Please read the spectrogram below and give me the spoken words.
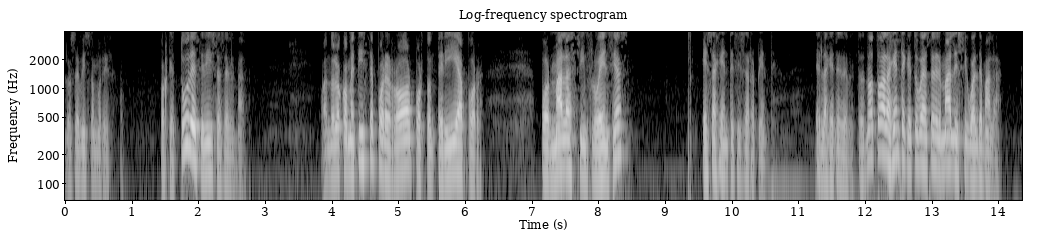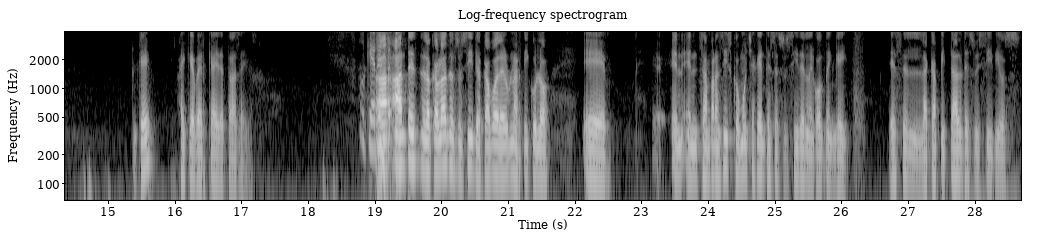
Los he visto morir. Porque tú decidiste hacer el mal. Cuando lo cometiste por error, por tontería, por, por malas influencias, esa gente sí se arrepiente. Es la gente que se arrepiente. Entonces, no toda la gente que tú vas a hacer el mal es igual de mala. ¿Ok? Hay que ver qué hay detrás de ellos. Ah, antes de lo que hablabas del suicidio, acabo de leer un artículo. Eh, en, San Francisco mucha gente se suicida en el Golden Gate. Es el- la capital de suicidios,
